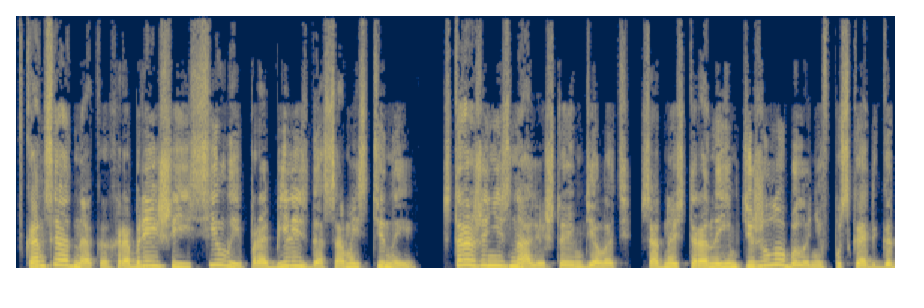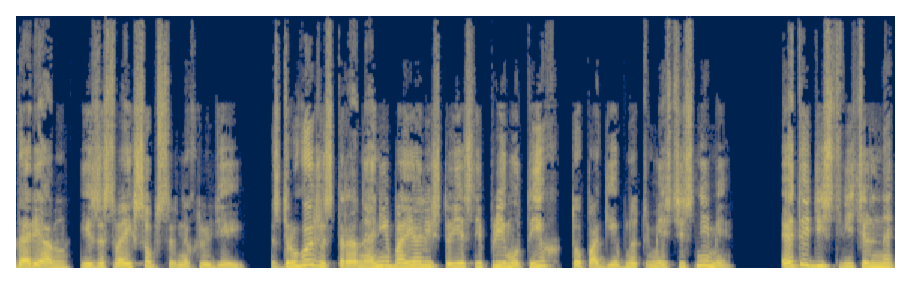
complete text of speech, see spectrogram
В конце, однако, храбрейшие силы пробились до самой стены. Стражи не знали, что им делать. С одной стороны, им тяжело было не впускать гадарян из-за своих собственных людей. С другой же стороны, они боялись, что если примут их, то погибнут вместе с ними. Это действительно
